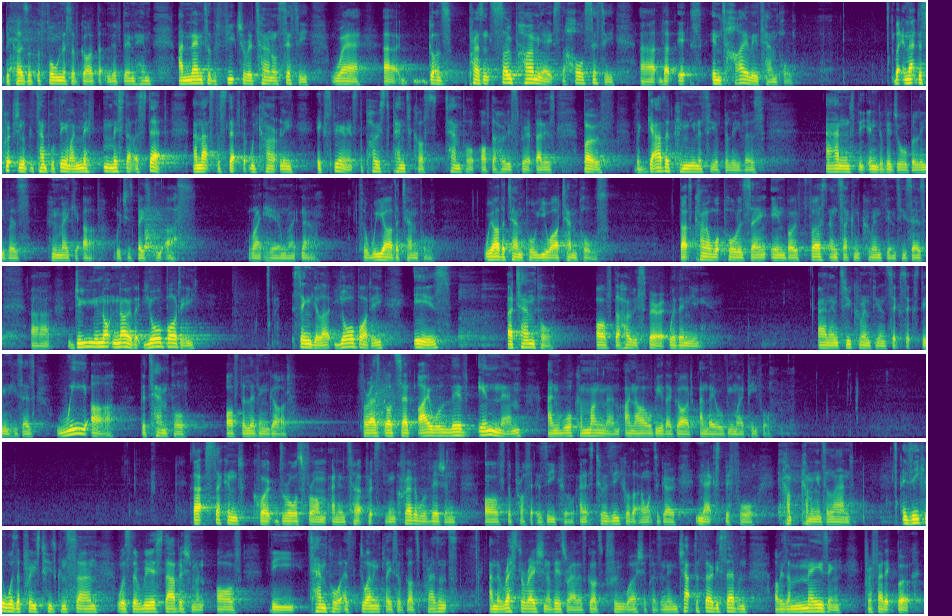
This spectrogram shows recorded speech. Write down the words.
because of the fullness of God that lived in him, and then to the future eternal city, where uh, God's presence so permeates the whole city uh, that it's entirely temple. But in that description of the temple theme, I missed out a step and that's the step that we currently experience the post Pentecost temple of the Holy Spirit, that is both the gathered community of believers and the individual believers who make it up, which is basically us, right here and right now. So we are the temple. We are the temple, you are temples. That's kind of what Paul is saying in both 1st and 2nd Corinthians. He says, uh, Do you not know that your body singular, your body is a temple of the Holy Spirit within you. And in 2 Corinthians 6:16 he says, "We are the temple of the living God." For as God said, "I will live in them and walk among them, and I will be their God, and they will be my people." That second quote draws from and interprets the incredible vision of the prophet Ezekiel. And it's to Ezekiel that I want to go next before com- coming into land. Ezekiel was a priest whose concern was the re-establishment of the temple as the dwelling place of God's presence and the restoration of Israel as God's true worshippers. And in chapter 37 of his amazing prophetic book,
